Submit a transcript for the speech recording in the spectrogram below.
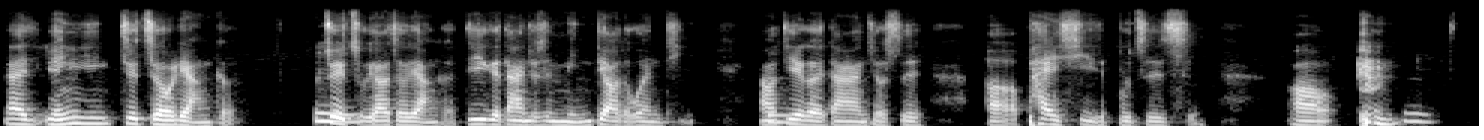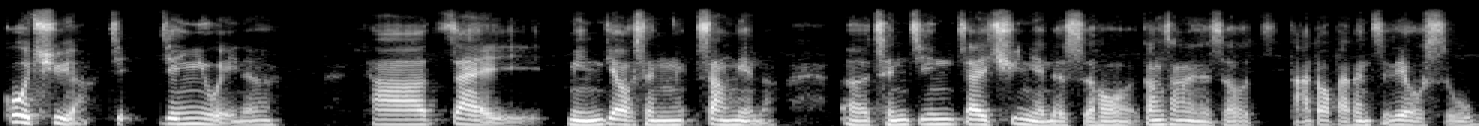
那原因就只有两个，最主要只有两个。第一个当然就是民调的问题，然后第二个当然就是、嗯、呃派系的不支持。哦、呃嗯，过去啊，菅菅义伟呢，他在民调上上面呢、啊，呃，曾经在去年的时候刚上任的时候达到百分之六十五。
